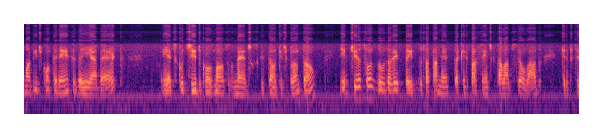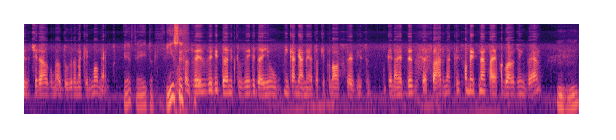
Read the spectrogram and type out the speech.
uma videoconferência daí é aberta, é discutido com os nossos médicos que estão aqui de plantão, ele tira suas dúvidas a respeito do tratamento daquele paciente que está lá do seu lado, que ele precisa tirar alguma dúvida naquele momento. Perfeito. Isso é Muitas é... vezes evitando, inclusive, daí um encaminhamento aqui para o nosso serviço, um treinamento desnecessário, né? principalmente nessa época agora de inverno. Uhum.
